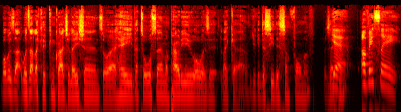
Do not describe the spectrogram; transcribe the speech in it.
What was that? Was that like a congratulations or a hey, that's awesome, I'm proud of you, or was it like um, you could just see this some form of resentment? Yeah, obviously,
